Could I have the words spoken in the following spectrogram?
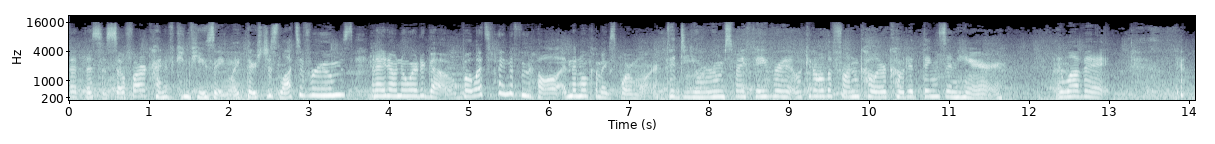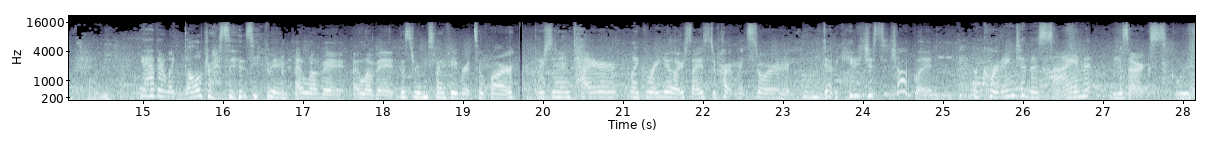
that this is so far kind of confusing. Like there's just lots of rooms and I don't know where to go. But let's find the food hall and then we'll come explore more. The Dior room's my favorite. Look at all the fun color coded things in here. I love it. Yeah, they're like doll dresses even. I love it. I love it. This room's my favorite so far. There's an entire like regular sized department store dedicated just to chocolate. According to this sign, these are exclusive.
